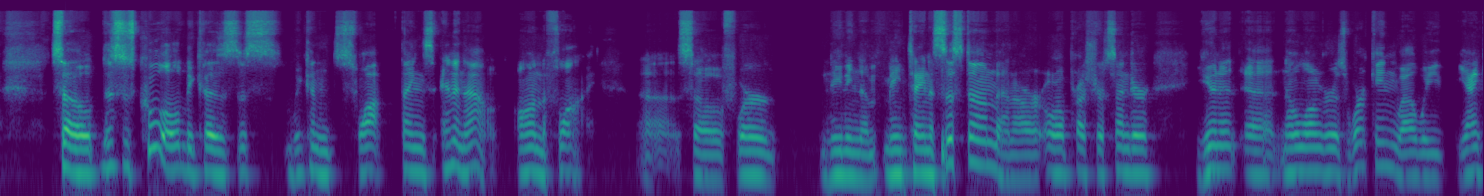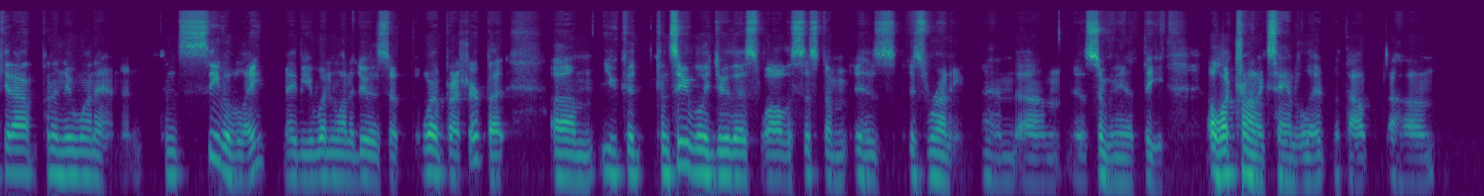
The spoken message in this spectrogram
So this is cool because this we can swap things in and out on the fly. Uh, so if we're needing to maintain a system and our oil pressure sender unit uh, no longer is working, well, we yank it out, put a new one in, and conceivably, maybe you wouldn't want to do this at oil pressure, but um, you could conceivably do this while the system is is running, and um, assuming that the electronics handle it without um,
